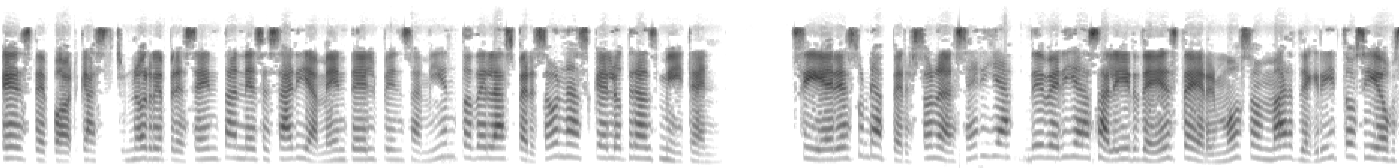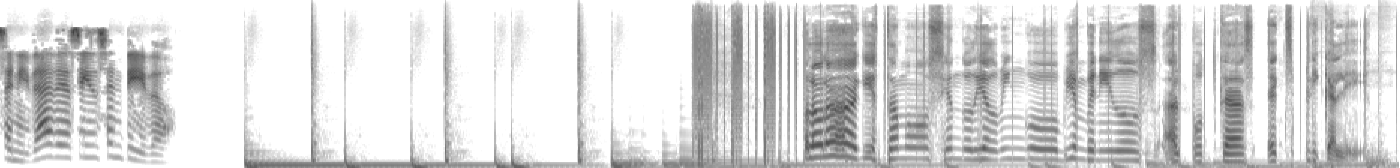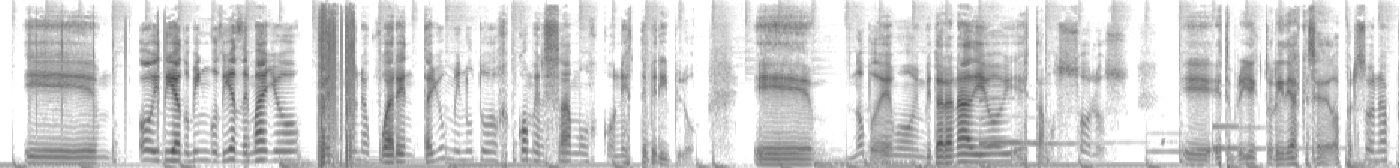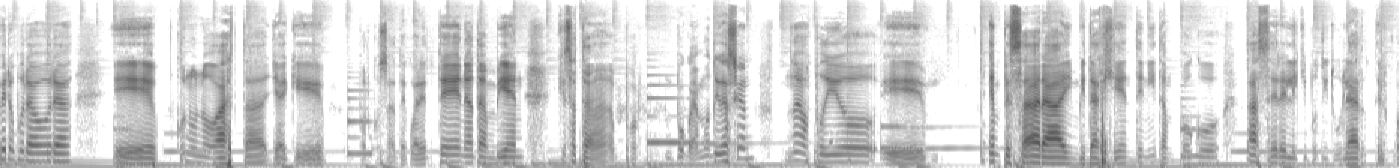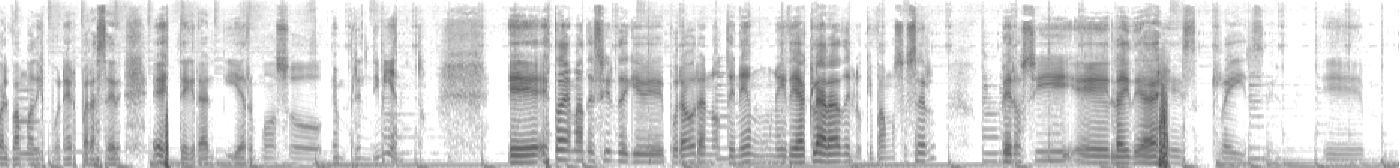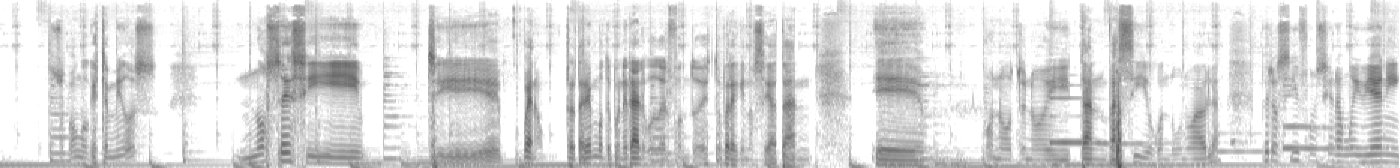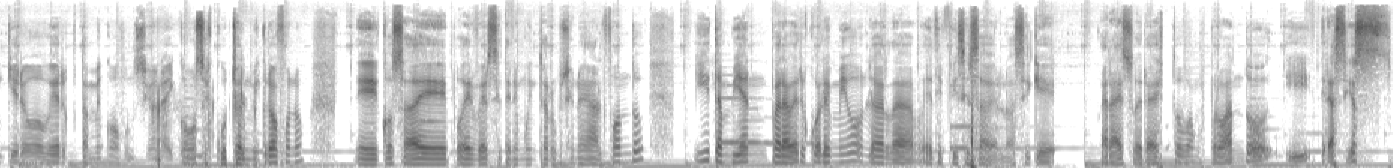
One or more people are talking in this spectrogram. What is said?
Este podcast no representa necesariamente el pensamiento de las personas que lo transmiten. Si eres una persona seria, deberías salir de este hermoso mar de gritos y obscenidades sin sentido. Hola, hola, aquí estamos siendo día domingo. Bienvenidos al podcast Explícale. Eh, hoy día domingo 10 de mayo, 21.41 minutos, comenzamos con este periplo. Eh, no podemos invitar a nadie hoy, estamos solos. Eh, este proyecto la idea es que sea de dos personas, pero por ahora con uno basta, ya que por cosas de cuarentena también, quizás hasta por un poco de motivación, no hemos podido empezar a invitar gente ni tampoco a ser el equipo titular del cual vamos a disponer para hacer este gran y hermoso emprendimiento. Eh, está de más decir de que por ahora no tenemos una idea clara de lo que vamos a hacer, pero sí eh, la idea es reírse. Eh, supongo que este amigos. No sé si, si, bueno, trataremos de poner algo del fondo de esto para que no sea tan monótono y tan vacío cuando uno habla, pero sí funciona muy bien y quiero ver también cómo funciona y cómo se escucha el micrófono, eh, cosa de poder ver si tenemos interrupciones al fondo y también para ver cuál es mi voz, la verdad es difícil saberlo, así que para eso era esto, vamos probando y gracias.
